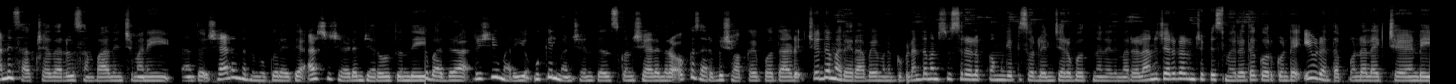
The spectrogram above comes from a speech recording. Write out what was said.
అన్ని సాక్ష్యాధారాలు సంపాదించమని దాంతో శైలేంద్ర ముక్కులు అయితే అరెస్ట్ చేయడం జరుగుతుంది. భద్ర రిషి మరియు ముఖ్యుల మనిషి అని తెలుసుకుని శైలేంద్ర ఒక్కసారిగా షాక్ అయిపోతారు. చేస్తాడు. చూద్దాం మరి రాబోయే మనకు ఇప్పుడు మన సుశ్రీ అప్కమింగ్ ఎపిసోడ్ ఏం జరగబోతుంది అనేది మరి అలానే జరగాలని చెప్పేసి మీరైతే కోరుకుంటే ఈ వీడియో తప్పకుండా లైక్ చేయండి.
